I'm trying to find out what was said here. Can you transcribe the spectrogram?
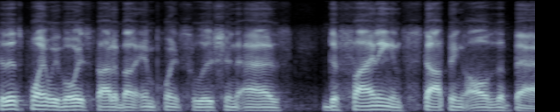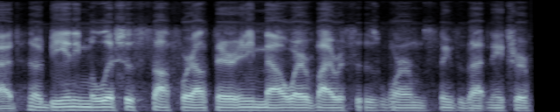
To this point, we've always thought about endpoint solution as defining and stopping all of the bad. There would be any malicious software out there, any malware, viruses, worms, things of that nature.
